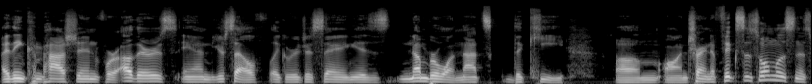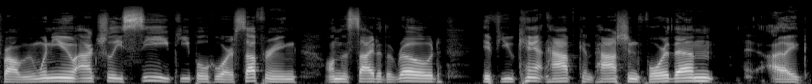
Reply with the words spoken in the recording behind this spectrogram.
I think compassion for others and yourself, like we were just saying, is number one. That's the key um, on trying to fix this homelessness problem. And when you actually see people who are suffering on the side of the road, if you can't have compassion for them, like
